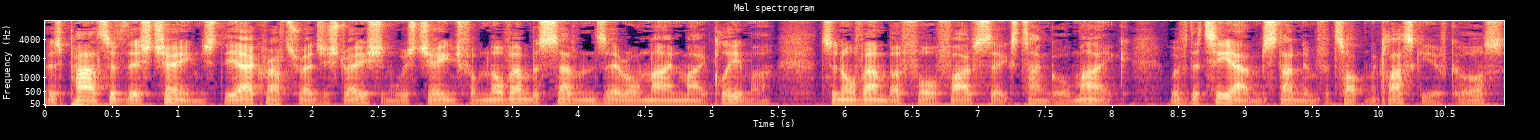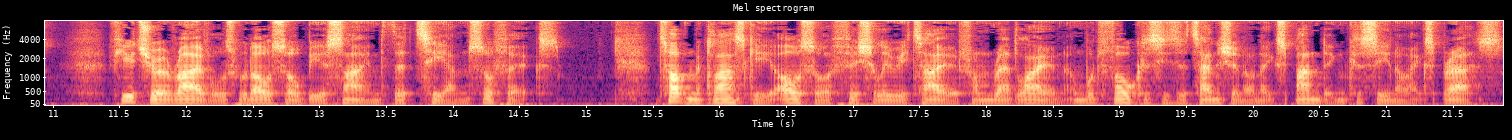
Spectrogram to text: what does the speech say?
As part of this change, the aircraft's registration was changed from November 709 Mike Lima to November 456 Tango Mike, with the TM standing for Todd McClaskey, of course. Future arrivals would also be assigned the TM suffix. Todd McClaskey also officially retired from Red Lion and would focus his attention on expanding Casino Express.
